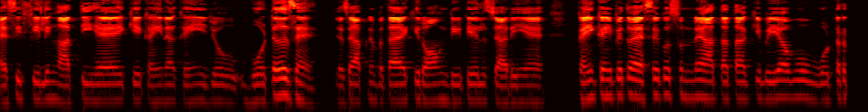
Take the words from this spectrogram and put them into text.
ऐसी फीलिंग आती है कि कहीं ना कहीं जो वोटर्स हैं जैसे आपने बताया कि रॉन्ग डिटेल्स जा रही हैं कहीं कहीं पे तो ऐसे को सुनने आता था कि भैया वो वोटर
